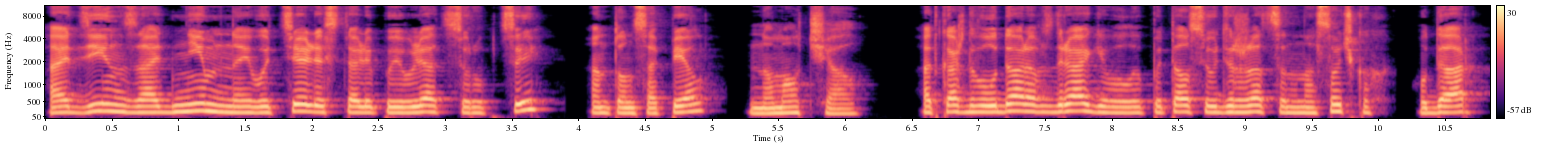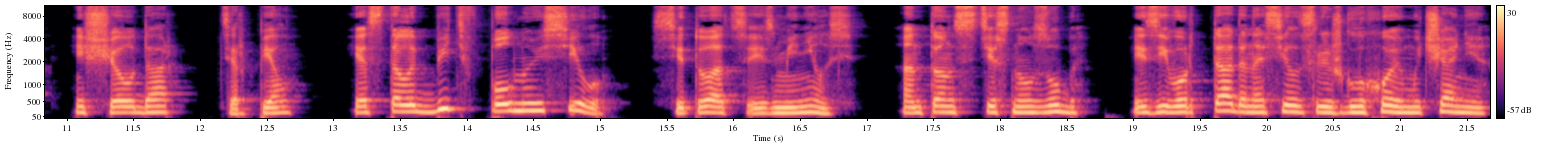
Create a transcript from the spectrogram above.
Один за одним на его теле стали появляться рубцы. Антон сопел, но молчал. От каждого удара вздрагивал и пытался удержаться на носочках. Удар, еще удар. Терпел. Я стала бить в полную силу. Ситуация изменилась. Антон стиснул зубы. Из его рта доносилось лишь глухое мычание.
